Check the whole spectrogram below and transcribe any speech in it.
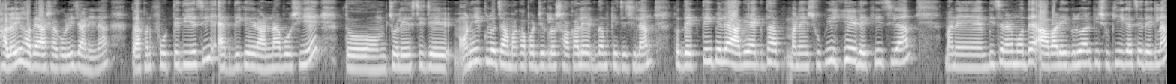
ভালোই হবে আশা করি, জানি না। তো এখন ফুটতে দিয়েছি, একদিকে রান্না বসিয়ে, তো চলে এসেছি যে অনেকগুলো জামা কাপড় যেগুলো সকালে একদম কেচেছিলাম, তো দেখতেই পেলে আগে এক ধাপ মানে শুকিয়ে রেখেছিলাম। মানে বিছানার মধ্যে আবার এগুলো আর কি শুকিয়ে গেছে দেখলাম।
